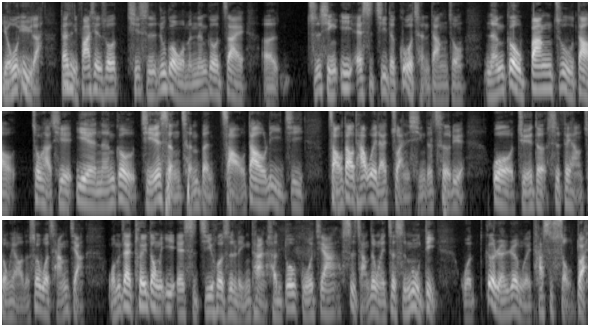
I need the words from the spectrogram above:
犹豫啦。但是你发现说，其实如果我们能够在呃执行 ESG 的过程当中，能够帮助到中小企业，也能够节省成本，找到利基。找到它未来转型的策略，我觉得是非常重要的。所以我常讲，我们在推动 ESG 或是零碳，很多国家市场认为这是目的，我个人认为它是手段。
